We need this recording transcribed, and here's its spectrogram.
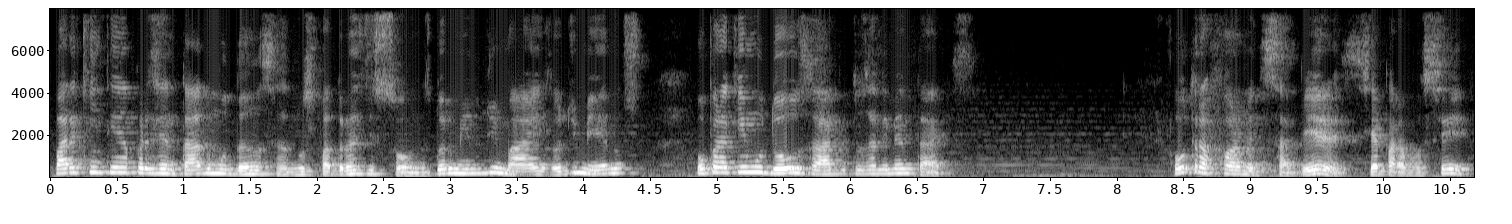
para quem tem apresentado mudanças nos padrões de sono, dormindo demais ou de menos, ou para quem mudou os hábitos alimentares. Outra forma de saber se é para você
